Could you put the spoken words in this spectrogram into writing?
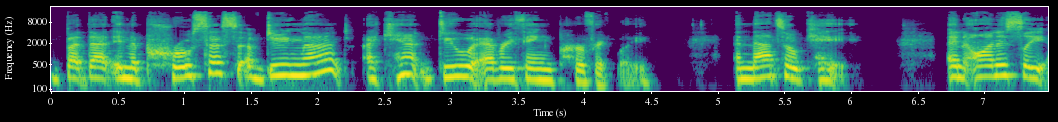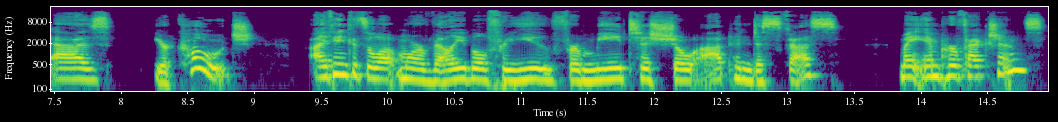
But that in the process of doing that, I can't do everything perfectly. And that's okay. And honestly, as your coach, I think it's a lot more valuable for you, for me to show up and discuss my imperfections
